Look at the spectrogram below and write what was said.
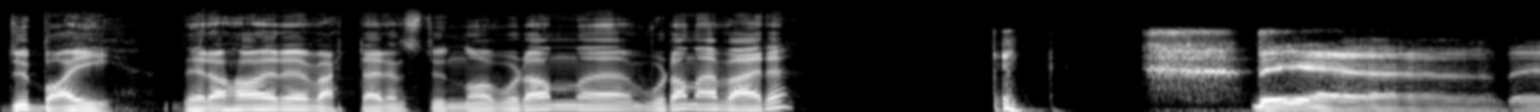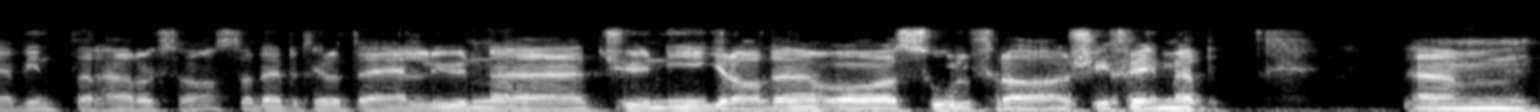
Dubai. Dere har eh, vært der en stund nå. Hvordan, uh, hvordan er været? Det er, det er vinter her også, så det betyr at det er lune 29 grader og sol fra skyfri himmel. Um,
